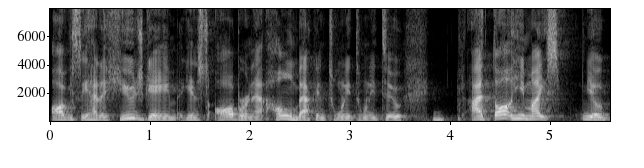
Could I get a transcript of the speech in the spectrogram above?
Obviously, had a huge game against Auburn at home back in 2022. I thought he might, you know,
